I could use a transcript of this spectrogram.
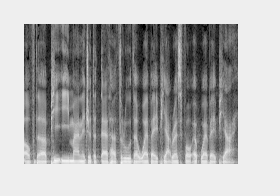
of the PE managed data through the web API, RESTful web API.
